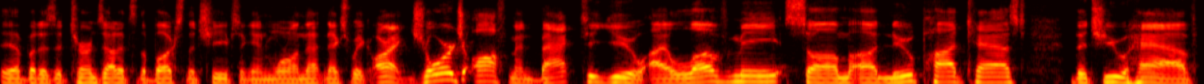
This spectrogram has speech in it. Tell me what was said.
Yeah, but as it turns out, it's the Bucs and the Chiefs again. More on that next week. All right, George Ofman, back to you. I love me some uh, new podcast that you have.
